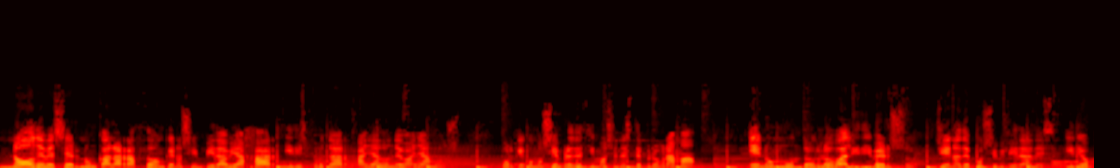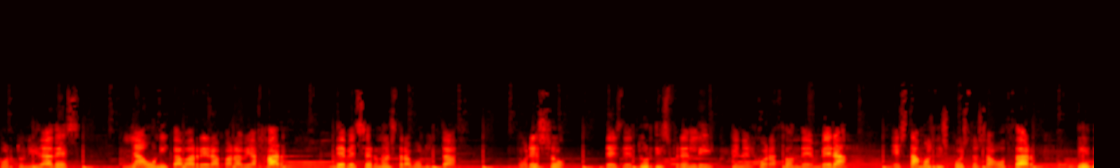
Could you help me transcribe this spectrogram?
no debe ser nunca la razón que nos impida viajar y disfrutar allá donde vayamos. Porque como siempre decimos en este programa, en un mundo global y diverso, lleno de posibilidades y de oportunidades, la única barrera para viajar debe ser nuestra voluntad. Por eso, desde Tourdis Friendly, en el corazón de Embera, estamos dispuestos a gozar de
